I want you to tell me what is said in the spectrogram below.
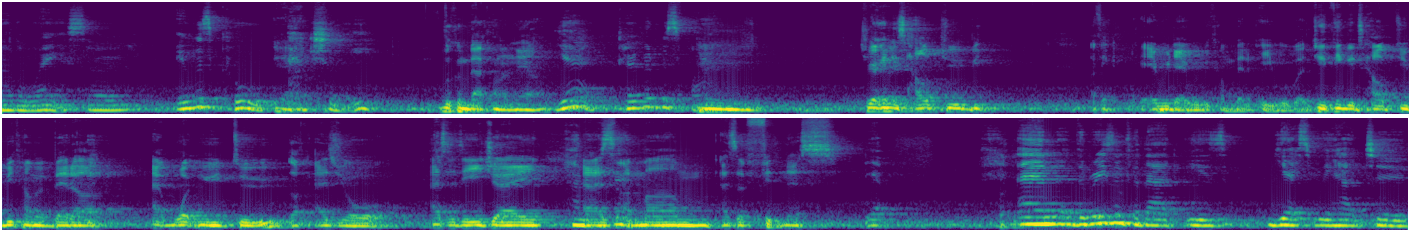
another way. So it was cool, Yeah. actually. Looking back on it now, Yeah, COVID was fun. Mm. Do you reckon it's helped you? Be, I think every day we become better people, but do you think it's helped you become a better at what you do, like as your as a DJ, as a 100%. mum, as a fitness? Yep. And the reason for that is yes, we had to,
